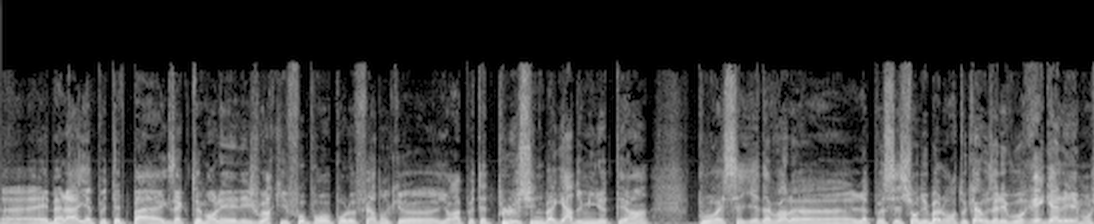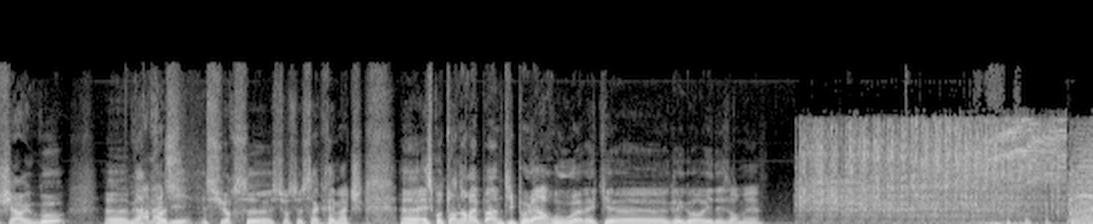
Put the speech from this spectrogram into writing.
euh, et ben là, il y a peut-être pas exactement les, joueurs qu'il faut pour, pour le faire. Donc, euh, il y aura peut-être plus une bagarre du milieu de terrain pour essayer d'avoir la, possession du ballon. En tout cas, vous allez vous régaler, mon cher Hugo, mercredi sur ce, sur ce sacré match. Est-ce qu'on tournerait pas un petit peu la roue avec Grégory désormais?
